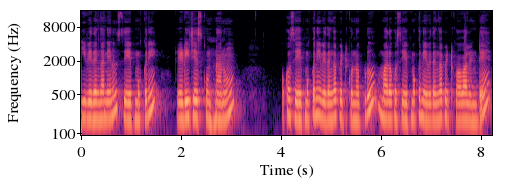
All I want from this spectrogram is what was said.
ఈ విధంగా నేను సేప్ ముక్కని రెడీ చేసుకుంటున్నాను. ఒక సేప్ ముక్కని ఈ విధంగా పెట్టుకున్నప్పుడు మరొక సేప్ ముక్కని ఏ విధంగా పెట్టుకోవాలంటే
